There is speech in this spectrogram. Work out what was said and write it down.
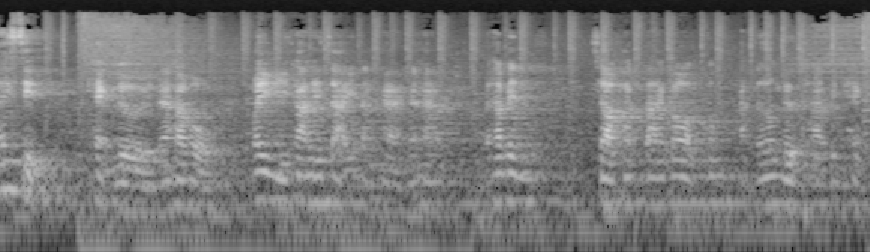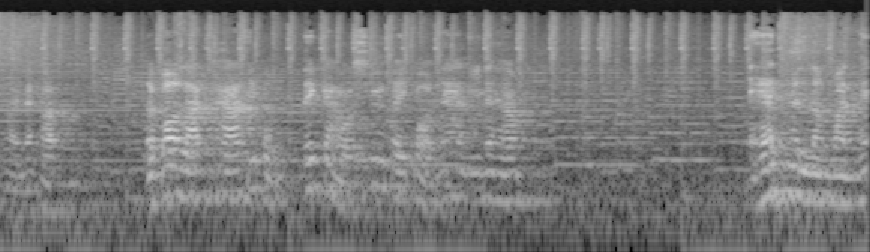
ได้สิทธิ์แข่งเลยนะครับผมไม่มีค่าใช้จ่ายต่างหากนะฮะแต่ถ้าเป็นชาวภาคใต้ก็ต้องอาจจะต้องเดินทางไปแข่งหน่อยนะครับ แล้วก็ร้านค้าที่ผมได้กล่าวชื่อไปก่อนหน้านี้นะครับ แอดเงินรางวัลให้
